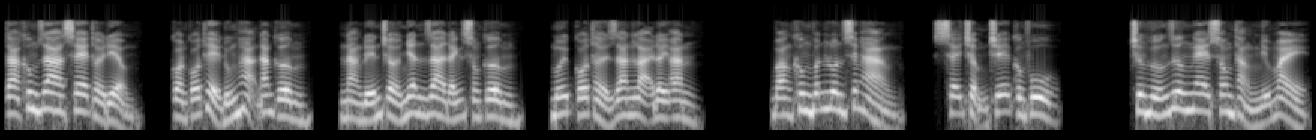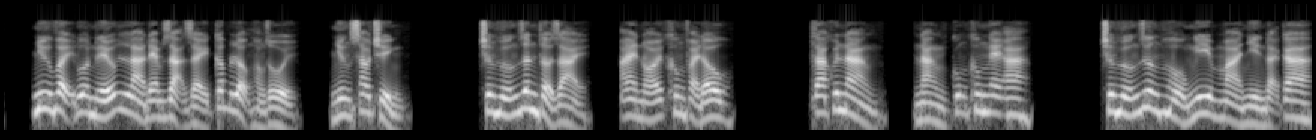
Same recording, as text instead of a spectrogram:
Ta không ra xe thời điểm, còn có thể đúng hạn ăn cơm, nàng đến chờ nhân ra đánh xong cơm, mới có thời gian lại đây ăn. Bằng không vẫn luôn xếp hàng, sẽ chậm trễ công phu. Trương hướng dương nghe xong thẳng nhíu mày, như vậy luôn nếu là đem dạ dày cấp lộng hỏng rồi, nhưng sao chỉnh? Trương hướng dân thở dài, ai nói không phải đâu. Ta khuyên nàng, nàng cũng không nghe a. Trương hướng dương hồ nghi mà nhìn đại ca,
